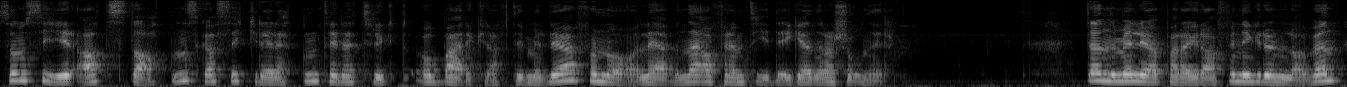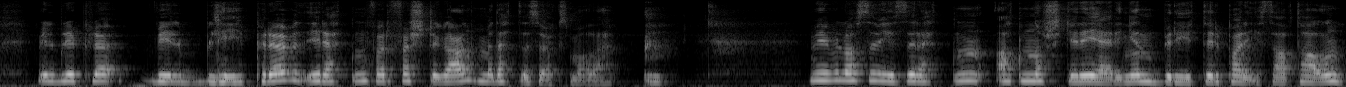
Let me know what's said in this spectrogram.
som sier at staten skal sikre retten til et trygt og bærekraftig miljø for nålevende og fremtidige generasjoner. Denne miljøparagrafen i Grunnloven vil bli, vil bli prøvd i retten for første gang med dette søksmålet. Vi vil også vise retten at den norske regjeringen bryter Parisavtalen,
